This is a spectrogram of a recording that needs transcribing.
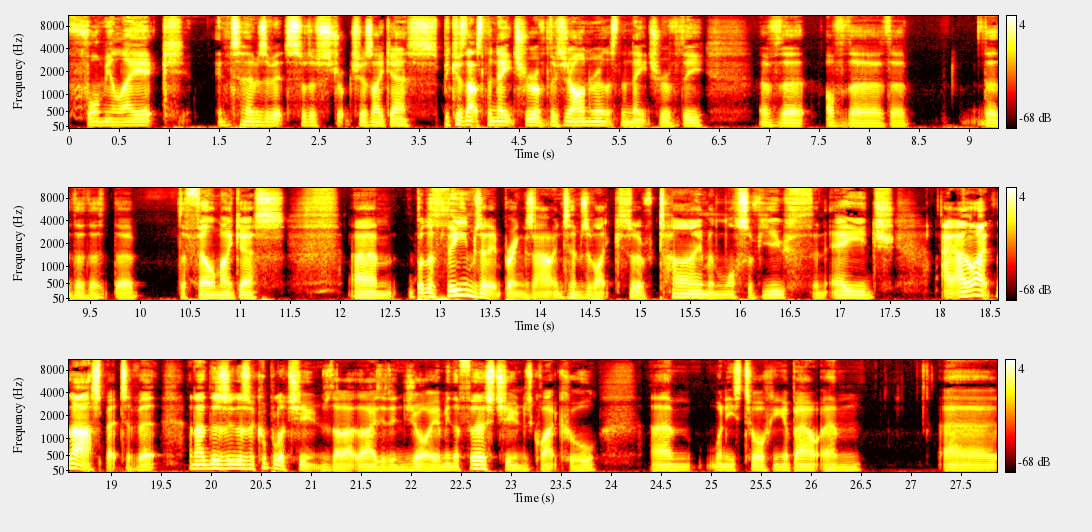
formulaic in terms of its sort of structures i guess because that's the nature of the genre that's the nature of the of the of the the the the the, the, the film i guess um but the themes that it brings out in terms of like sort of time and loss of youth and age I, I like that aspect of it, and I, there's there's a couple of tunes that I, that I did enjoy. I mean, the first tune is quite cool um, when he's talking about um, uh,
